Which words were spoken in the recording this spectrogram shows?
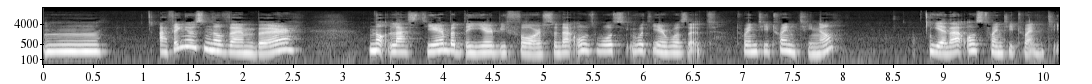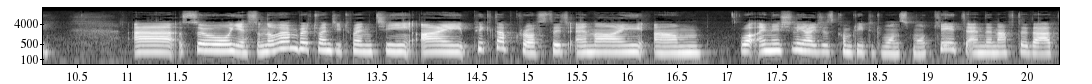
um, I think it was November not last year, but the year before. So that was, what, what year was it? 2020, no? Yeah, that was 2020. Uh, so yes, yeah, so November 2020, I picked up cross stitch and I, um, well, initially I just completed one small kit and then after that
